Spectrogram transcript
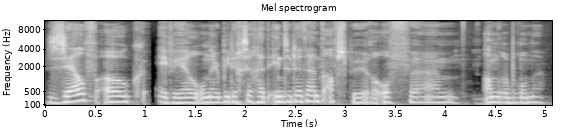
zelf ook, even heel oneerbiedig gezegd, het internet aan het afspeuren of ehm, andere bronnen?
